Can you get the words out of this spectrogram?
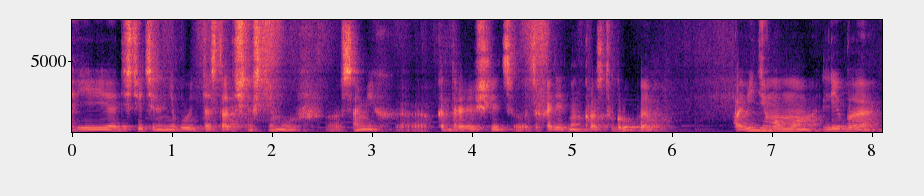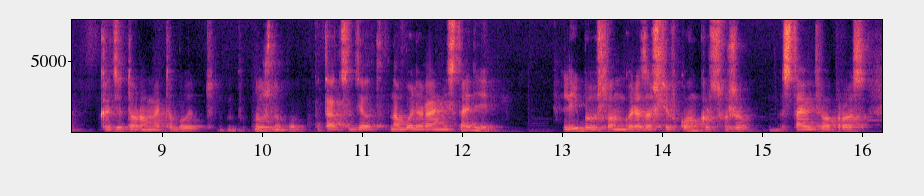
и действительно не будет достаточных стимулов самих э, контролирующих лиц заходить в банкротство группы, по-видимому, либо кредиторам это будет нужно будет пытаться делать на более ранней стадии, либо, условно говоря, зашли в конкурс, уже ставить вопрос –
